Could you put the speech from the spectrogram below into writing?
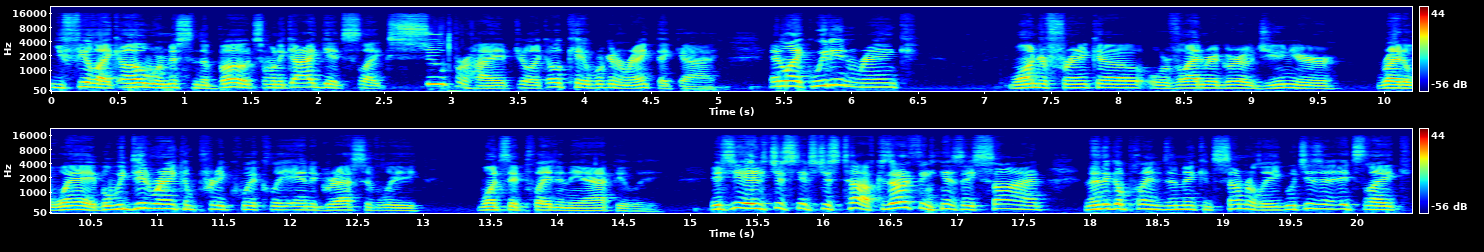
you feel like oh we're missing the boat. So when a guy gets like super hyped, you're like okay we're gonna rank that guy, and like we didn't rank Wander Franco or Vladimir Guerrero Jr. right away, but we did rank them pretty quickly and aggressively once they played in the Appy League. It's it's just it's just tough because the other thing is they sign and then they go play in the Dominican Summer League, which isn't it's like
